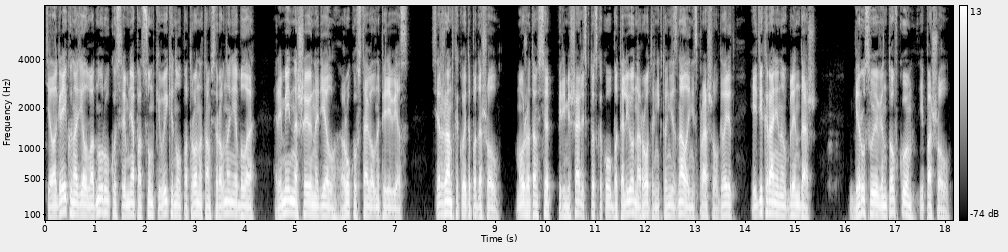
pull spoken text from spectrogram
Телогрейку надел в одну руку, с ремня под сумки выкинул, патрона там все равно не было. Ремень на шею надел, руку вставил на перевес. Сержант какой-то подошел. Мы уже там все перемешались, кто с какого батальона, рота, никто не знал и не спрашивал. Говорит, иди к раненым в блиндаж. Беру свою винтовку и пошел.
